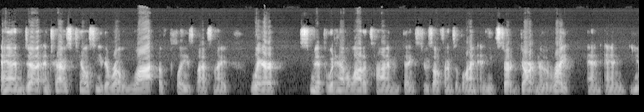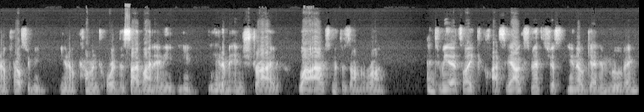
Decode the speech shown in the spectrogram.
And uh, and Travis Kelce, there were a lot of plays last night where Smith would have a lot of time thanks to his offensive line, and he'd start darting to the right, and and you know Kelce would be you know coming toward the sideline, and he'd, he'd hit him in stride while Alex Smith was on the run. And to me, that's like classic Alex Smith. Just you know, get him moving,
